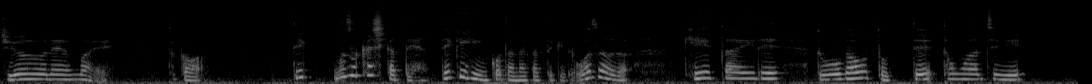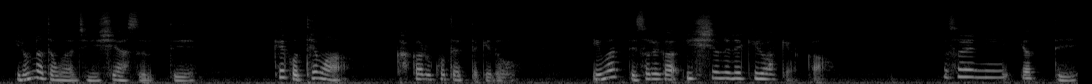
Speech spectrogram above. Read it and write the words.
10年前とかはで難しかったやん。できひんことはなかったけどわざわざ携帯で動画を撮って友達にいろんな友達にシェアするって結構手間かかることやったけど今ってそれが一瞬でできるわけやんか。それによって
